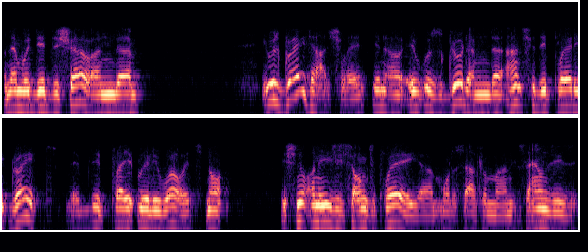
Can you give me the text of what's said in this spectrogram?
and then we did the show, and um, it was great actually. You know, it was good, and uh, actually they played it great. They did play it really well. It's not, it's not an easy song to play, uh, Motorcycle Man. It sounds easy,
